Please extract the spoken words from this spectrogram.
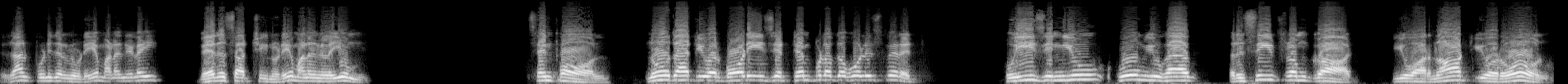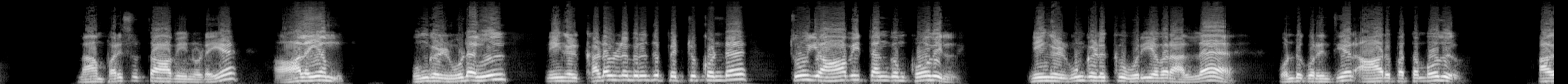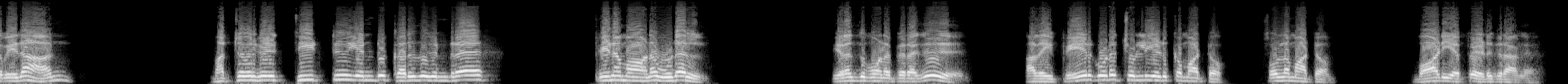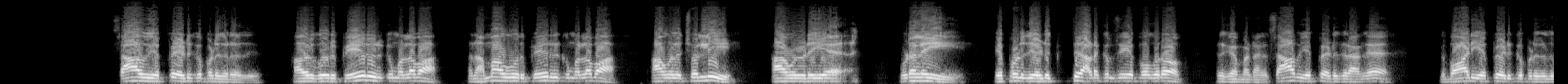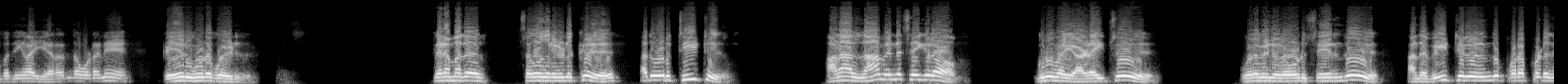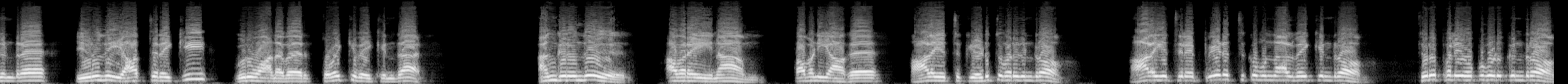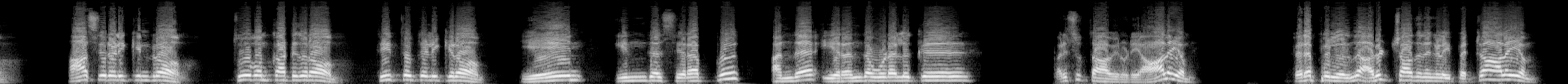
இதுதான் புனிதர்களுடைய மனநிலை வேதசாட்சியினுடைய மனநிலையும் saint Paul know that your body is a temple of the holy spirit who is in you whom you have receive from God you are not your own நாம் பரிசுத்தாவியினுடைய ஆலயம் உங்கள் உடல் நீங்கள் கடவுளிடமிருந்து பெற்றுக்கொண்ட தூய ஆவி தங்கும் கோவில் நீங்கள் உங்களுக்கு உரியவர் அல்ல. ஒன்று குறைந்தியர் ஆறு பத்தொன்பது ஆகவேதான் மற்றவர்கள் தீட்டு என்று கருதுகின்ற பிணமான உடல் இறந்து போன பிறகு அதை பேர் கூட சொல்லி எடுக்க மாட்டோம் சொல்ல மாட்டோம். பாடி எப்ப எடுக்கிறாங்க? சாவு எப்ப எடுக்கப்படுகிறது? அவருக்கு ஒரு பேர் இருக்கும் அல்லவா? அந்த அம்மாவுக்கு ஒரு பேர் இருக்கும் அல்லவா? அவங்கள சொல்லி அவங்களுடைய உடலை எப்பொழுது எடுத்து அடக்கம் செய்ய போகிறோம்? எடுக்க மாட்டாங்க. சாவு எப்போ எடுக்கிறாங்க? இந்த பாடி எப்போ எடுக்கப்படுகிறது? பார்த்தீங்களா? இறந்த உடனே பேரு கூட போயிடுது. பிற மத சகோதரர்களுக்கு அது ஒரு தீட்டு. ஆனால் நாம் என்ன செய்கிறோம்? குருவை அழைத்து உறவினரோடு சேர்ந்து அந்த வீட்டிலிருந்து புறப்படுகின்ற இறுதி யாத்திரைக்கு குருவானவர் துவக்கி வைக்கின்றார். அங்கிருந்து அவரை நாம் பவனியாக ஆலயத்துக்கு எடுத்து வருகின்றோம். ஆலயத்திலே பீடத்துக்கு முன்னால் வைக்கின்றோம். திருப்பலை ஒப்பு கொடுக்கின்றோம். ஆசீர்வளிக்கின்றோம் தூபம் காட்டுகிறோம். தீர்த்தம் தெளிக்கிறோம். ஏன் இந்த சிறப்பு அந்த இறந்த உடலுக்கு? பரிசுத்தாவினுடைய ஆலயம். பிறப்பிலிருந்து அருட்சாதனங்களை பெற்ற ஆலயம்.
